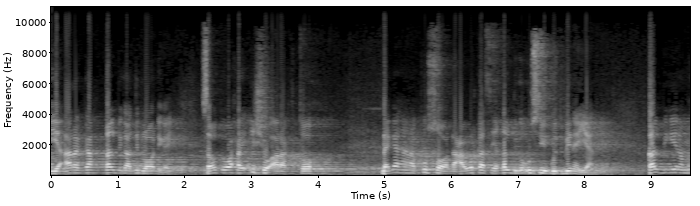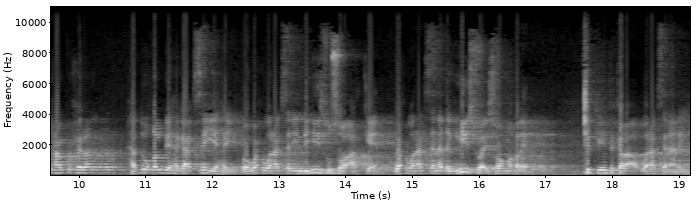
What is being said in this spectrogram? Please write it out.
iyo aragga qalbigaa dib loo dhigay. Sababtu waxay ishu aragto dhagahana ku soo dhaca warkaasay qalbiga u sii gudbinayaan qalbigiina maxaa ku xidhan hadduu qalbi hagaagsan yahay oo wax wanaagsan indhihiisu soo arkeen wax wanaagsanna dhagihiisu ay soo maqleen jidhkii inta kalea wanaagsanaanaya.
